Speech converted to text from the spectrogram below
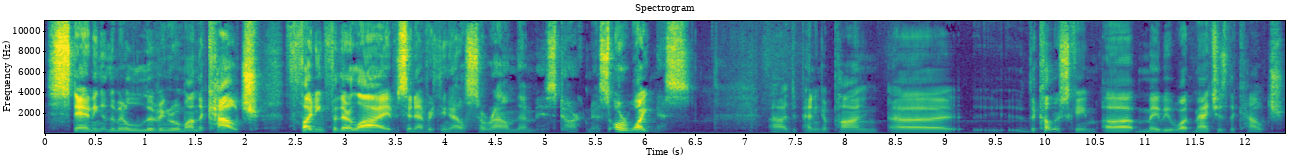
standing in the middle of the living room on the couch fighting for their lives and everything else around them is darkness or whiteness uh, depending upon uh, the color scheme uh, maybe what matches the couch.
